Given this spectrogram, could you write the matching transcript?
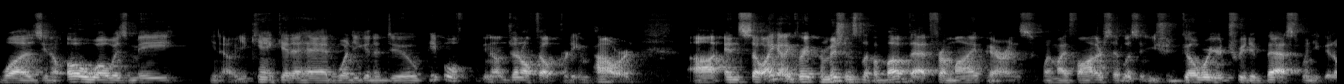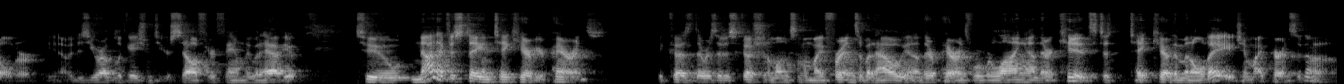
was, you know, oh, woe is me. You know, you can't get ahead. What are you going to do? People, you know, in general felt pretty empowered. Uh, and so I got a great permission slip above that from my parents when my father said, listen, you should go where you're treated best when you get older. You know, it is your obligation to yourself, your family, what have you, to not have to stay and take care of your parents. Because there was a discussion among some of my friends about how, you know, their parents were relying on their kids to take care of them in old age. And my parents said, no, no, no.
